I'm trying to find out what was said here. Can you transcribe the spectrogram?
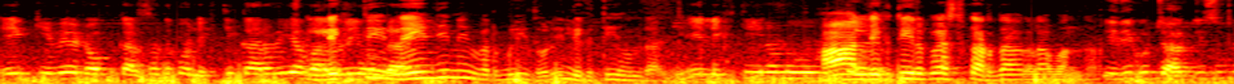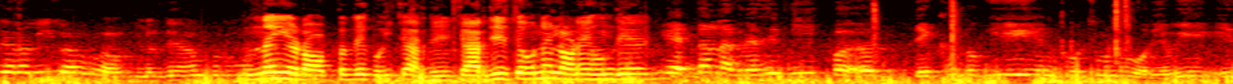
ਇਹ ਕਿਵੇਂ ਅਡਾਪਟ ਕਰ ਸਕਦਾ? ਕੋਈ ਲਿਖਤੀ ਕਾਰਵਾਈ ਜਾਂ ਵਰਬਲੀ ਲਿਖਤੀ ਨਹੀਂ ਜੀ ਨਹੀਂ ਵਰਬਲੀ ਥੋੜੀ ਲਿਖਤੀ ਹੁੰਦਾ ਜੀ। ਇਹ ਲਿਖਤੀ ਇਹਨਾਂ ਨੂੰ ਹਾਂ ਲਿਖਤੀ ਰਿਕੁਐਸਟ ਕਰਦਾ ਅਗਲਾ ਬੰਦਾ। ਇਹਦੀ ਕੋਈ ਚਾਰजेस ਵਗੈਰਾ ਵੀ ਮਿਲਦੇ ਆ ਨਹੀਂ ਅਡਾਪਟ ਦੇ ਕੋਈ ਚਾਰजेस ਚਾਰजेस ਤੇ ਉਹਨੇ ਲਾਉਣੇ ਹੁੰਦੇ ਆ ਜੀ। ਇਦਾਂ ਲੱਗ ਰਿਹਾ ਸੀ ਵੀ ਦੇਖਣ ਤੋਂ ਕਿ ਇਹ ਇਨਕਰੋਚਮੈਂਟ ਹੋ ਰਹੀ ਹੈ ਵੀ ਇਹ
